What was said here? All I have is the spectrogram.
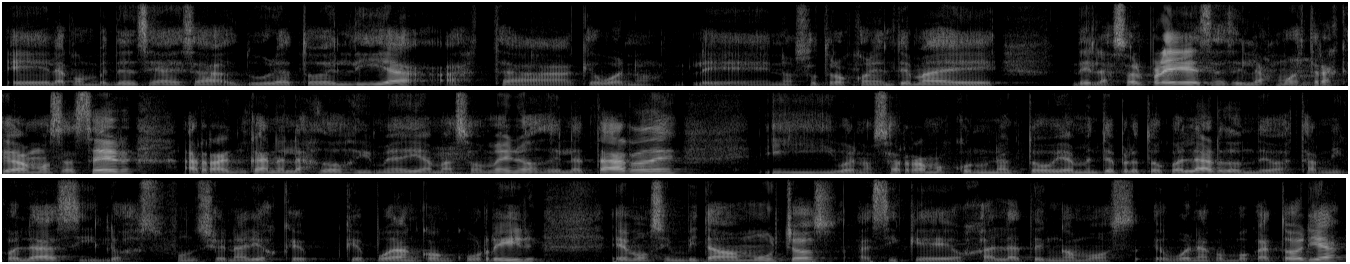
Eh, la competencia esa dura todo el día hasta que, bueno, nosotros con el tema de, las sorpresas y las muestras que vamos a hacer, arrancan a las 2 y media más o menos de la tarde. Y bueno, cerramos con un acto obviamente protocolar donde va a estar Nicolás y los funcionarios que, que puedan concurrir. Hemos invitado a muchos, así que ojalá tengamos eh, buena convocatoria.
